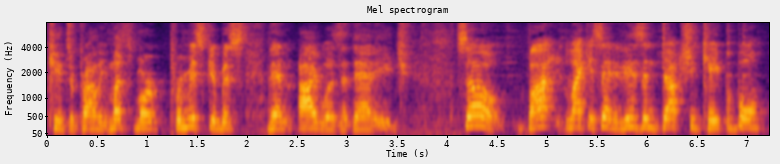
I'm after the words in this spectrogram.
kids are probably much more promiscuous than I was at that age. So, but like I said, it is induction capable.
